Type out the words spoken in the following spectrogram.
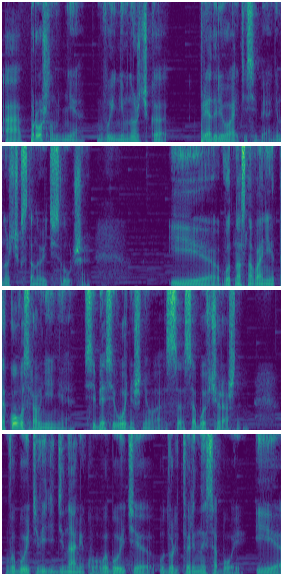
о прошлом дне, вы немножечко преодолеваете себя, немножечко становитесь лучше. И вот на основании такого сравнения себя сегодняшнего с собой вчерашним, вы будете видеть динамику, вы будете удовлетворены собой, и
